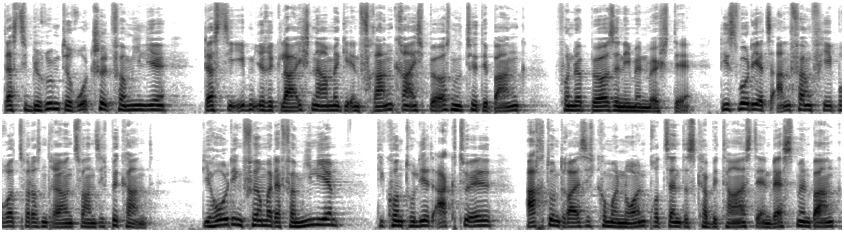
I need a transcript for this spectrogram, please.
dass die berühmte Rothschild-Familie, dass die eben ihre gleichnamige in Frankreich börsennotierte Bank von der Börse nehmen möchte. Dies wurde jetzt Anfang Februar 2023 bekannt. Die Holdingfirma der Familie, die kontrolliert aktuell 38,9% des Kapitals der Investmentbank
